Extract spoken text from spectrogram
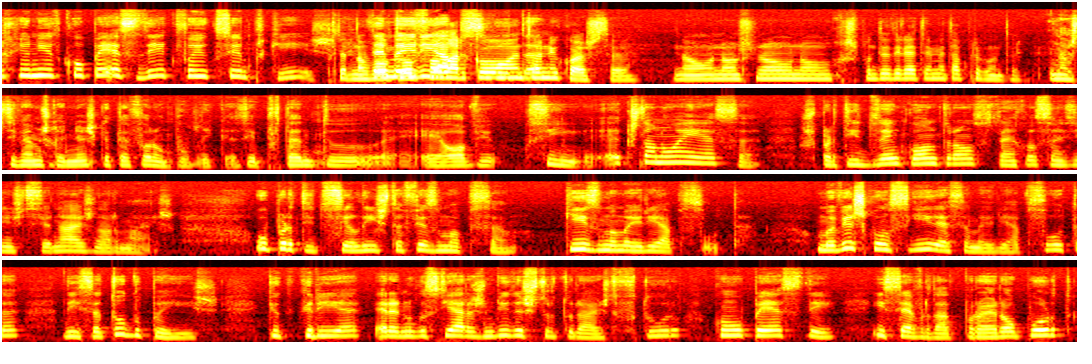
reunido com o PSD, que foi o que sempre quis. Portanto, não voltou a falar absoluta. com António Costa? Não, não, não, não respondeu diretamente à pergunta. Nós tivemos reuniões que até foram públicas e, portanto, é óbvio que sim. A questão não é essa. Os partidos encontram-se, têm relações institucionais normais. O Partido Socialista fez uma opção quis uma maioria absoluta. Uma vez conseguida essa maioria absoluta, disse a todo o país que o que queria era negociar as medidas estruturais de futuro com o PSD. Isso é verdade para o aeroporto,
